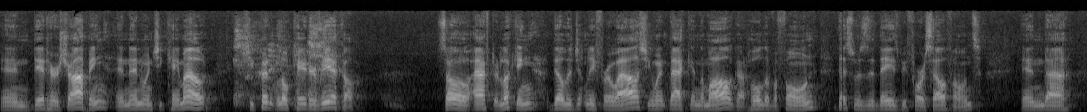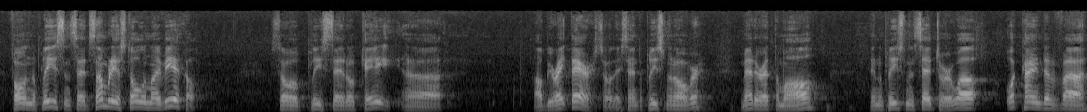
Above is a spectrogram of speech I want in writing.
and did her shopping, and then when she came out, she couldn't locate her vehicle. So, after looking diligently for a while, she went back in the mall, got hold of a phone. This was the days before cell phones, and uh, phoned the police and said, Somebody has stolen my vehicle. So, police said, Okay, uh, I'll be right there. So they sent a policeman over, met her at the mall, and the policeman said to her, Well, what kind of uh,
